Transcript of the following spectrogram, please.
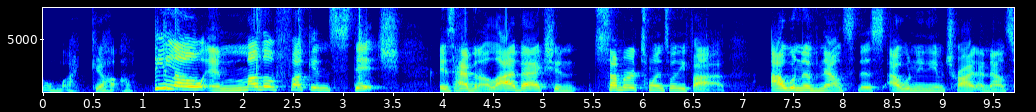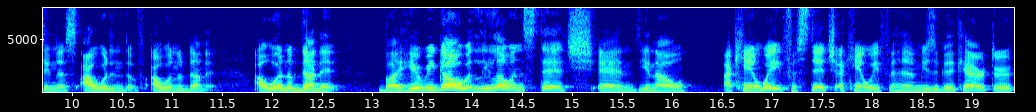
Oh my god. Lilo and motherfucking Stitch is having a live action summer 2025. I wouldn't have announced this. I wouldn't even tried announcing this. I wouldn't have. I wouldn't have done it. I wouldn't have done it. But here we go with Lilo and Stitch. And, you know, I can't wait for Stitch. I can't wait for him. He's a good character.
